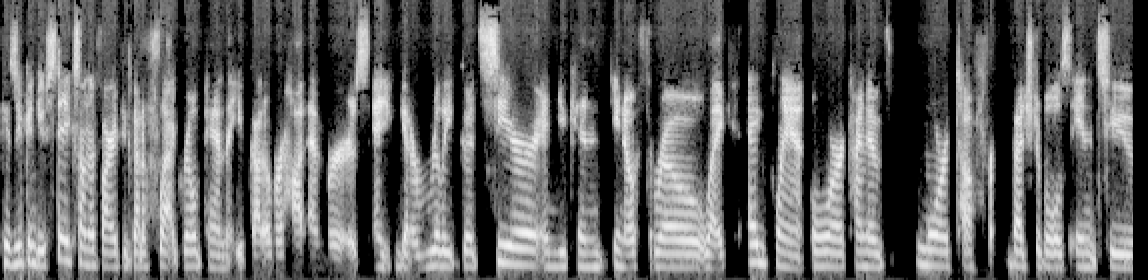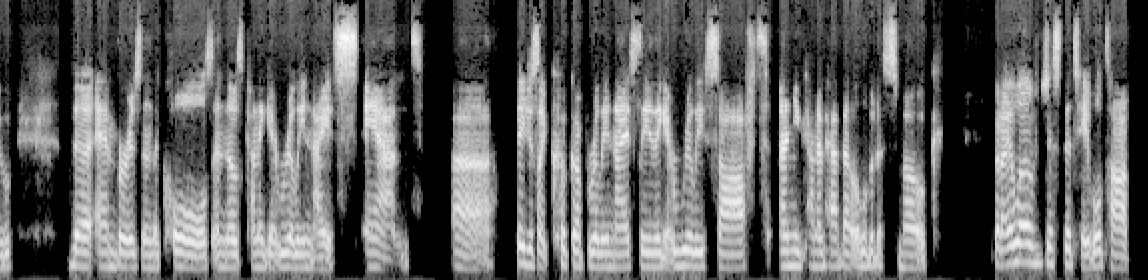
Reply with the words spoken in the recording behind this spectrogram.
because you can do steaks on the fire if you've got a flat grilled pan that you've got over hot embers and you can get a really good sear and you can, you know, throw like eggplant or kind of more tough vegetables into the embers and the coals and those kind of get really nice and uh, they just like cook up really nicely. They get really soft and you kind of have that little bit of smoke. But I love just the tabletop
